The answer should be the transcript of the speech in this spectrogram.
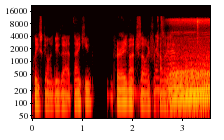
please go and do that. Thank you very much, Zoe, for Thanks coming for in.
